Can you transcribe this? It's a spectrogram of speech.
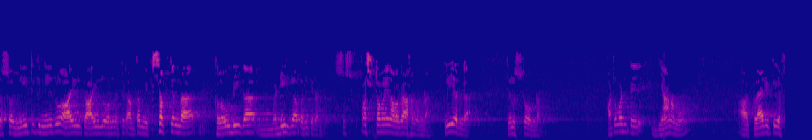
సో నీటికి నీరు ఆయిల్కి ఆయిల్ అన్నట్టుగా అంత మిక్సప్ కింద క్లౌడీగా మడీగా పనికిరాదు. సుస్పష్టమైన అవగాహన ఉండాలి క్లియర్గా తెలుస్తూ ఉండాలి. అటువంటి జ్ఞానము ఆ క్లారిటీ ఆఫ్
